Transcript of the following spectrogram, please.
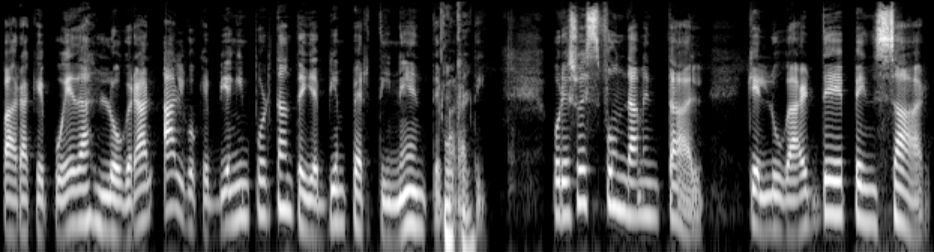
para que puedas lograr algo que es bien importante y es bien pertinente para ti. Por eso es fundamental que en lugar de pensar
